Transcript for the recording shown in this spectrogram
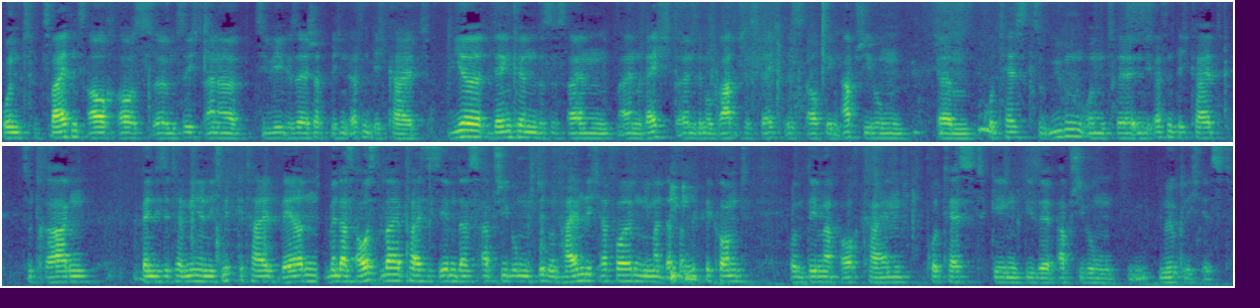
Und zweitens auch aus ähm, Sicht einer zivilgesellschaftlichen Öffentlichkeit. Wir denken, dass es ein, ein Recht, ein demokratisches Recht ist, auch gegen Abschiebungen ähm, Protest zu üben und äh, in die Öffentlichkeit zu tragen wenn diese Termine nicht mitgeteilt werden. Wenn das ausbleibt, heißt es eben, dass Abschiebungen still und heimlich erfolgen, niemand davon mitbekommt und demnach auch kein Protest gegen diese Abschiebungen möglich ist.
